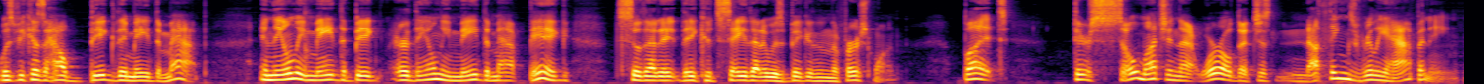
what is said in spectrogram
was because of how big they made the map. And they only made the big, or they only made the map big so that it, they could say that it was bigger than the first one. But there's so much in that world that just nothing's really happening.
